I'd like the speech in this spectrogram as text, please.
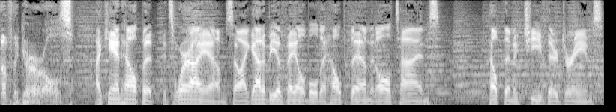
of the girls. I can't help it. It's where I am. So I got to be available to help them at all times, help them achieve their dreams.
